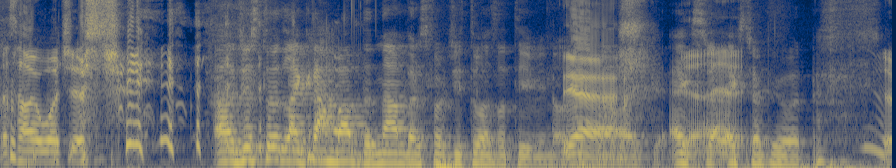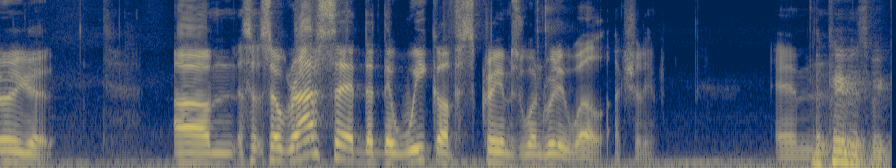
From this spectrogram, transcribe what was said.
That's how I watch your stream. uh, just to like ramp up the numbers for G2 as a team, you know. Yeah. so, like extra Yeah, yeah. extra viewer. Very good. Um, so, so Graf said that the week of screams went really well, actually. Um, The previous week.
